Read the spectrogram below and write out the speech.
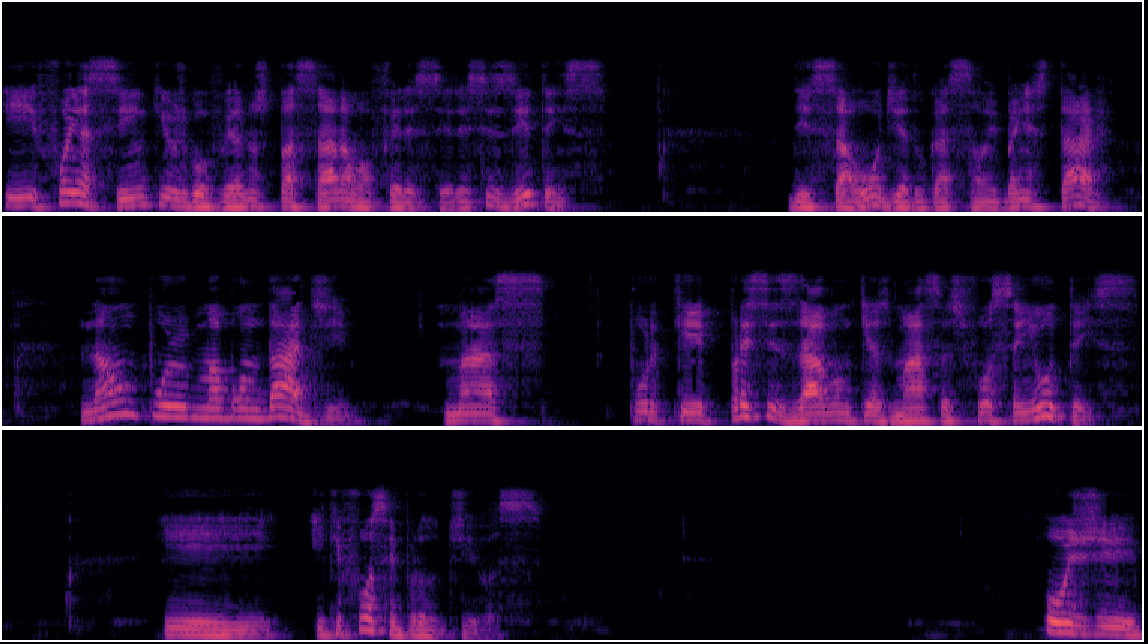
E foi assim que os governos passaram a oferecer esses itens de saúde, educação e bem-estar, não por uma bondade, mas porque precisavam que as massas fossem úteis e, e que fossem produtivas. Hoje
